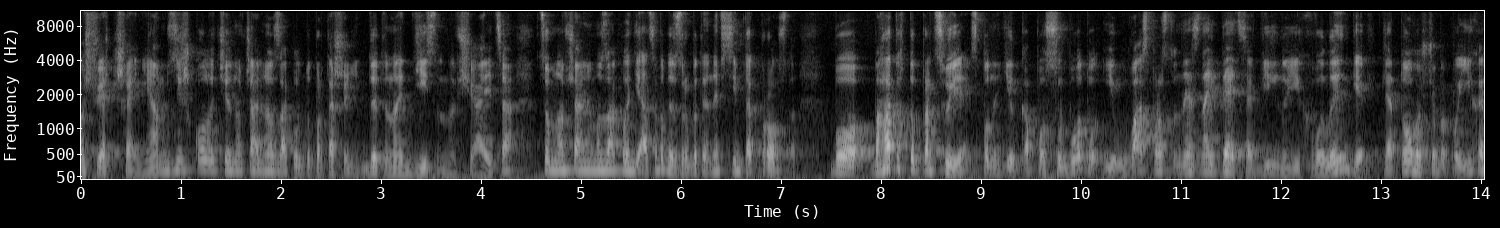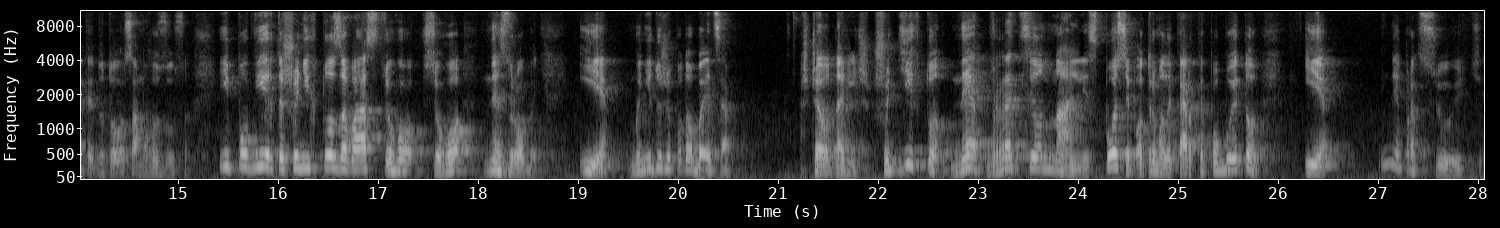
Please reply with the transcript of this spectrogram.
Освяченням зі школи чи навчального закладу про те, що дитина дійсно навчається в цьому навчальному закладі, а це буде зробити не всім так просто. Бо багато хто працює з понеділка по суботу, і у вас просто не знайдеться вільної хвилинки для того, щоб поїхати до того самого ЗУСу. І повірте, що ніхто за вас цього всього не зробить. І мені дуже подобається. Ще одна річ, що ті, хто не в раціональний спосіб отримали карти побиту і не працюють,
